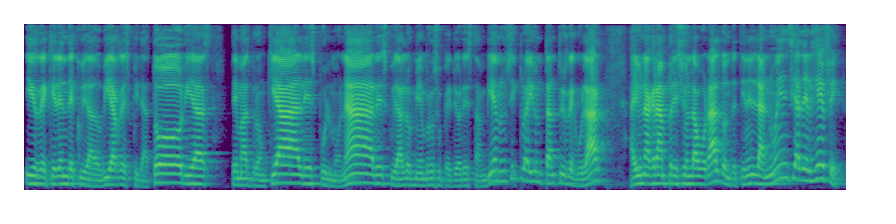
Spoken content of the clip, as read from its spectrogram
y requieren de cuidado, vías respiratorias, temas bronquiales, pulmonares, cuidar los miembros superiores también. Un ciclo ahí un tanto irregular. Hay una gran presión laboral donde tienen la anuencia del jefe.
